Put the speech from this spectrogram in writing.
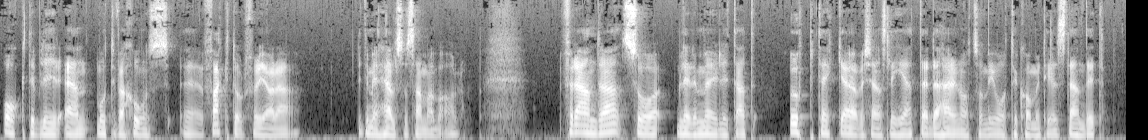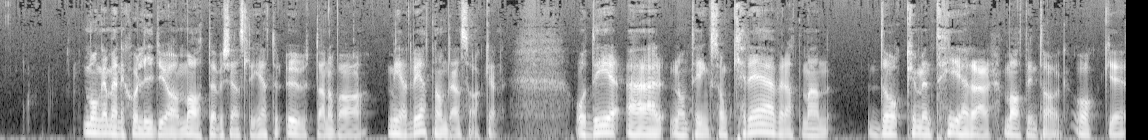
Och det blir en motivationsfaktor för att göra lite mer hälsosamma val. För det andra så blir det möjligt att upptäcka överkänsligheter. Det här är något som vi återkommer till ständigt. Många människor lider ju av matöverkänsligheter utan att vara medvetna om den saken. Och det är någonting som kräver att man dokumenterar matintag och eh,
